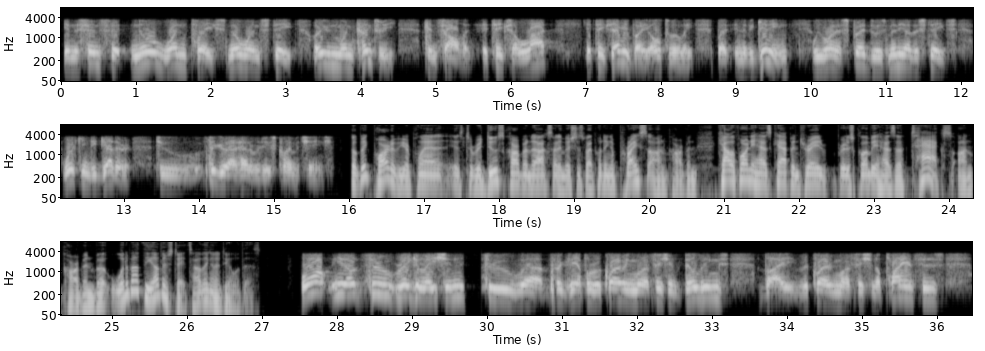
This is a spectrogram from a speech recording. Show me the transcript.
in the sense that no one place, no one state, or even one country can solve it. It takes a lot. It takes everybody ultimately, but in the beginning, we want to spread to as many other states working together to figure out how to reduce climate change. So a big part of your plan is to reduce carbon dioxide emissions by putting a price on carbon. California has cap and trade, British Columbia has a tax on carbon, but what about the other states? How are they going to deal with this? Well, you know, through regulation, through, uh, for example, requiring more efficient buildings, by requiring more efficient appliances,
